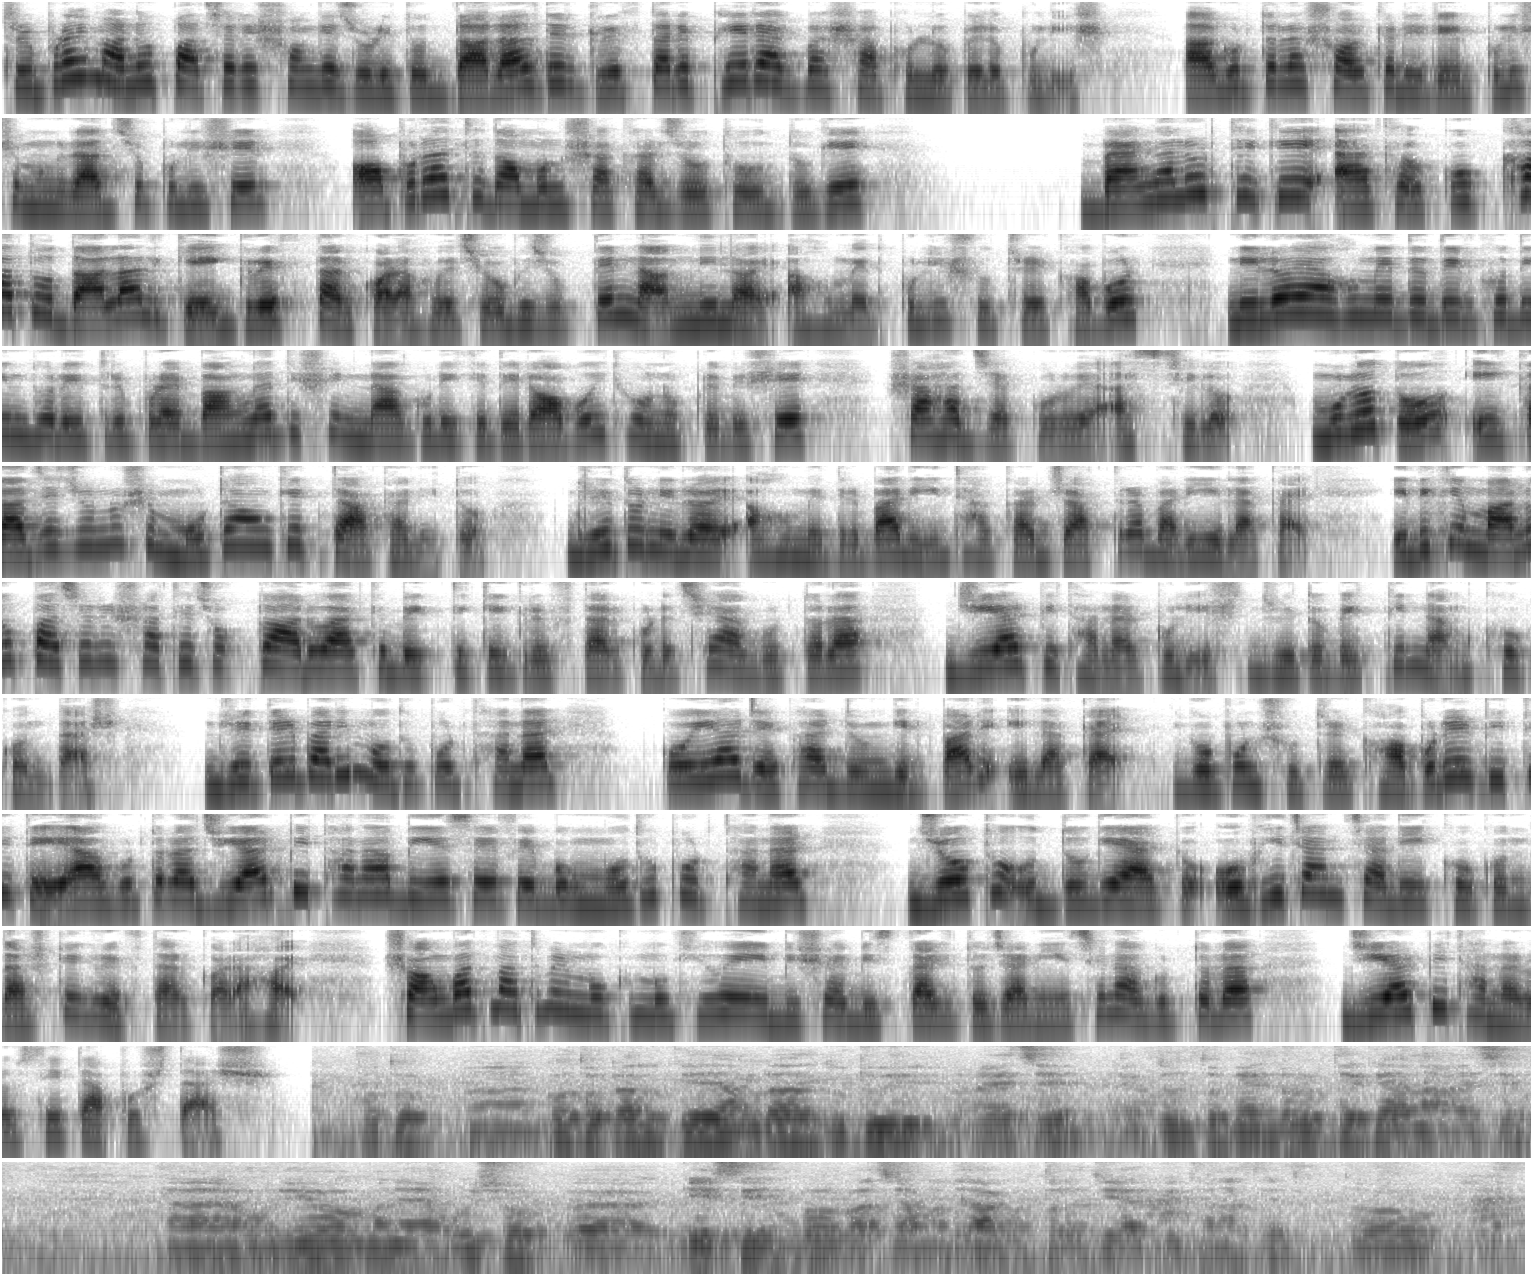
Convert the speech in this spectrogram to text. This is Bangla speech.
ত্রিপুরায় মানব পাচারের সঙ্গে জড়িত দালালদের গ্রেফতারে ফের একবার সাফল্য পেল পুলিশ। আগরতলা সরকারি রেল পুলিশ এবং রাজ্য পুলিশের অপরাধ দমন শাখার যৌথ উদ্যোগে ব্যাঙ্গালোর থেকে এক কুখ্যাত দালালকে গ্রেফতার করা হয়েছে। অভিযুক্তের নাম নিলয় আহমেদ। পুলিশ সূত্রের খবর, নিলয় আহমেদ দীর্ঘদিন ধরে ত্রিপুরায় বাংলাদেশের নাগরিকদের অবৈধ অনুপ্রবেশে সাহায্য করে আসছিল। মূলত এই কাজের জন্য সে মোটা অঙ্কের টাকা নিত। ধৃত নিলয় আহমেদের বাড়ি ঢাকার যাত্রাবাড়ি এলাকায়। এদিকে মানব পাচারের সাথে যুক্ত আরও এক ব্যক্তিকে গ্রেফতার করেছে আগরতলা জিআরপি থানার পুলিশ। ধৃত ব্যক্তির নাম খোকন দাস। ধৃতের বাড়ি মধুপুর থানার ডেফার ডুঙ্গির পাড় এলাকায়। গোপন সূত্রের খবরের ভিত্তিতে আগরতলা জিআরপি থানা, বিএসএফ এবং মধুপুর থানার যৌথ উদ্যোগে এক অভিযান চালিয়ে খোকন দাসকে গ্রেফতার করা হয়। সংবাদ মাধ্যমের মুখোমুখি হয়ে এই বিষয়ে বিস্তারিত জানিয়েছেন আগরতলা জিআরপি থানার ওসি তাপস দাস। গতকালকে আমরা দুটোই হয়েছে। একজন তো ব্যাঙ্গালোর থেকে আনা হয়েছে। উনিও মানে ওইসব কেসে ইনভলভ আছে আমাদের আগরতলা জিআরপি থানাতে। তো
